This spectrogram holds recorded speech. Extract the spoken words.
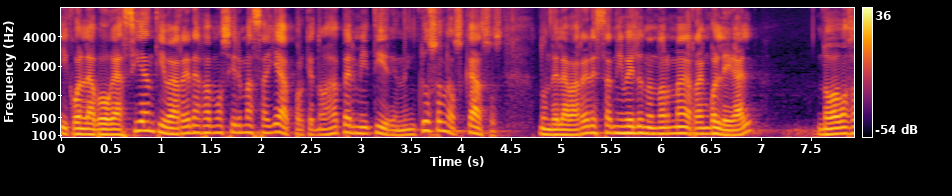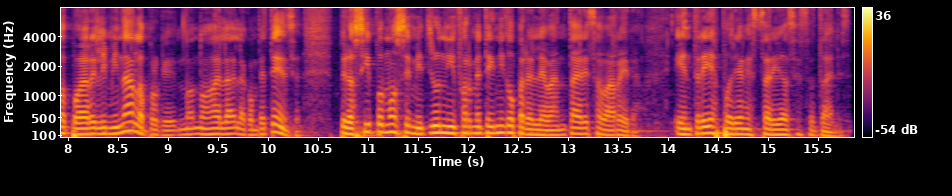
Y con la abogacía antibarreras vamos a ir más allá, porque nos va a permitir, incluso en los casos donde la barrera está a nivel de una norma de rango legal, no vamos a poder eliminarla porque no nos da la, competencia, pero sí podemos emitir un informe técnico para levantar esa barrera. Entre ellas podrían estar ayudas estatales.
